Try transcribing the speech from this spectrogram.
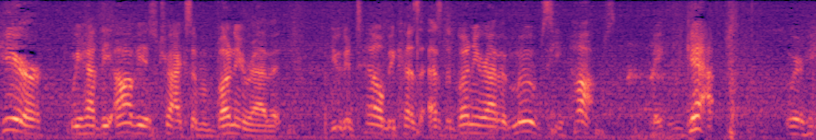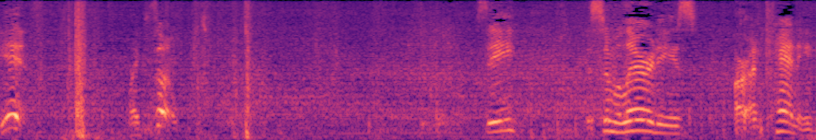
Here we have the obvious tracks of a bunny rabbit. You can tell because as the bunny rabbit moves, he hops, making gaps where he is. Like so. See? The similarities are uncanny.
